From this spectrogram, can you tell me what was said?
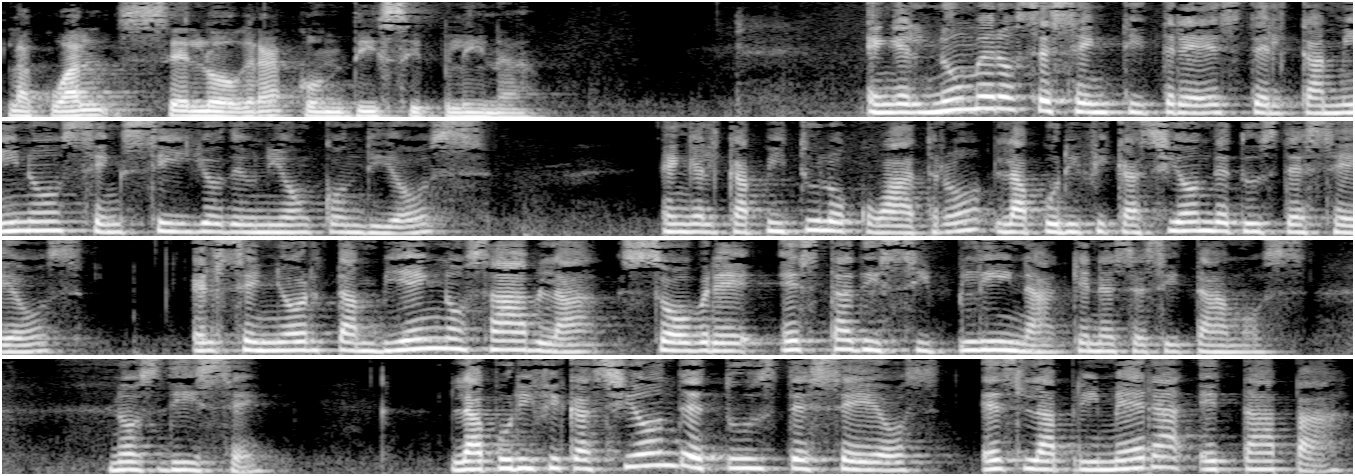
la cual se logra con disciplina. en el número 63 del Camino Sencillo de Unión con Dios, en el capítulo 4, la purificación de tus deseos, el Señor también nos habla sobre esta disciplina que necesitamos. Nos dice, la purificación de tus deseos es la primera etapa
